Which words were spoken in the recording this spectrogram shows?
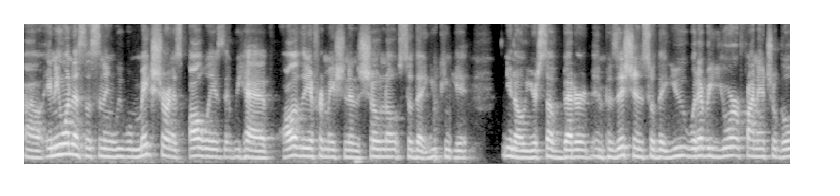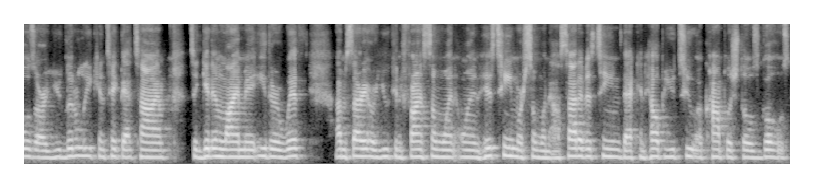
uh, anyone that's listening, we will make sure, as always, that we have all of the information in the show notes so that you can get you know yourself better in position so that you whatever your financial goals are you literally can take that time to get in alignment either with i'm sorry or you can find someone on his team or someone outside of his team that can help you to accomplish those goals.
